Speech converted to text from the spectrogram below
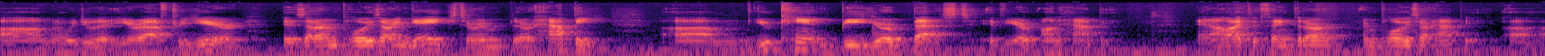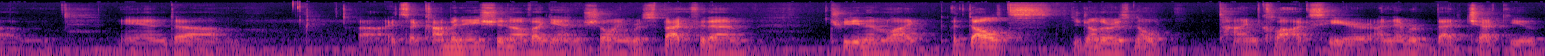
um, and we do that year after year, is that our employees are engaged, they're, they're happy. Um, you can't be your best if you're unhappy. And I like to think that our employees are happy. Um, and um, uh, it's a combination of, again, showing respect for them treating them like adults. You know, there is no time clocks here. I never bet check you.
